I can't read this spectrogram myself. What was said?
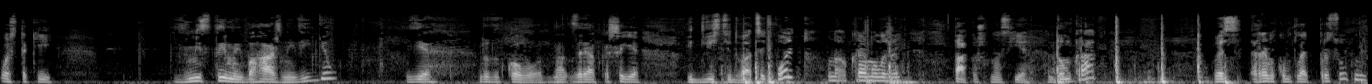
Ось такий вмістимий багажний відділ. Є додатково одна зарядка, ще є від 220 вольт, вона окремо лежить. Також у нас є домкрат. Весь ремкомплект присутній.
